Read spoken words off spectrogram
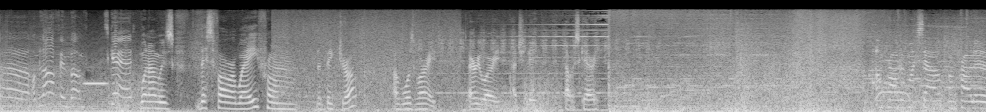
Uh, I'm laughing, but I'm scared. When I was this far away from the big drop, I was worried. Very worried, actually. That was scary. I'm proud of myself, I'm proud of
